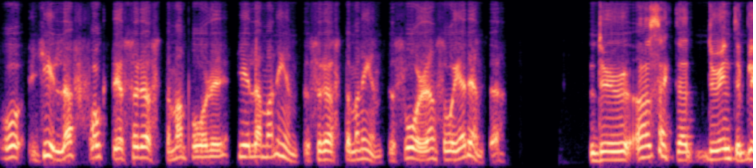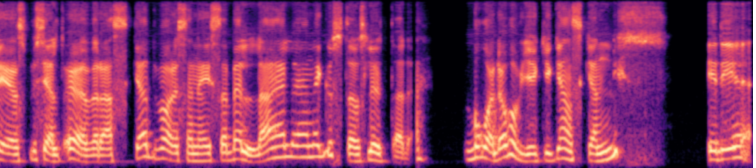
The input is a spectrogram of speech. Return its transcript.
Och gillar folk det så röstar man på det, gillar man inte så röstar man inte. Svårare än så är det inte. Du har sagt att du inte blev speciellt överraskad vare sig när Isabella eller när Gustav slutade. Båda avgick ju ganska nyss. Är det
